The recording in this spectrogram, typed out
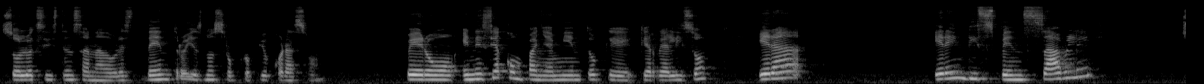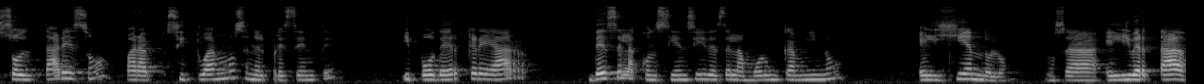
solo existen sanadores dentro y es nuestro propio corazón. Pero en ese acompañamiento que, que realizo, era, era indispensable soltar eso para situarnos en el presente y poder crear desde la conciencia y desde el amor un camino eligiéndolo, o sea, en libertad,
